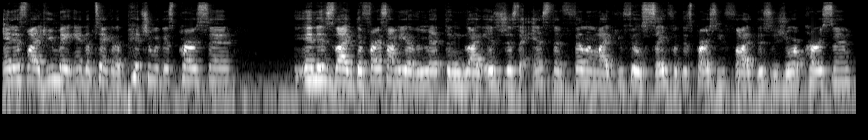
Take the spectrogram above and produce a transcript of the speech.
And it's like you may end up taking a picture with this person and it's like the first time you ever met them like it's just an instant feeling like you feel safe with this person you feel like this is your person.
